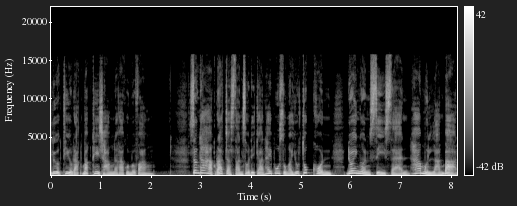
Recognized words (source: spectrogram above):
เลือกที่รักมักที่ชังนะคะคุณผู้ฟัง ซึ่งถ้าหากรัฐจัดสรรสวัสดิการให้ผู้สูงอายุทุกคนด้วยเงิน 4 5 0 0 0 0 ล้านบาท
